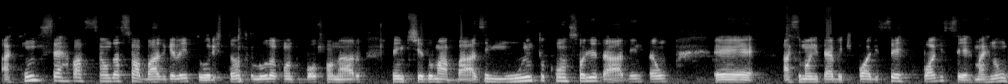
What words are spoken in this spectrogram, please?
a conservação da sua base de eleitores. Tanto Lula quanto Bolsonaro têm tido uma base muito consolidada, então é, a Simone Tebet pode ser? Pode ser, mas não,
